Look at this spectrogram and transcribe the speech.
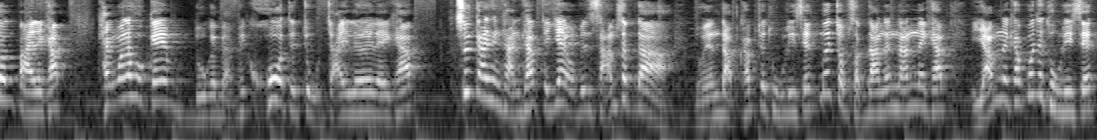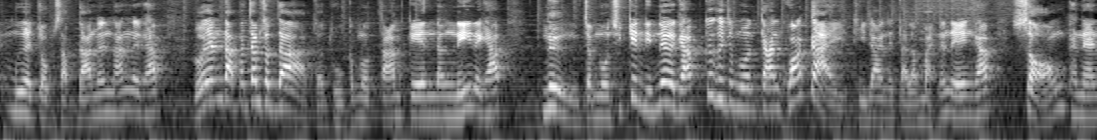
ต้นไปเลยครับ แข่งวันละ 6 เกม ดูกันแบบไม่โคตรจะจุใจเลยเลยครับซึ่งการแข่งขันครับจะแยกออกเป็น 3 สัปดาห์ โดยอันดับครับจะถูกรีเซ็ตเมื่อจบสัปดาห์นั้นๆนะครับ ย้ำนะครับว่าจะถูกรีเซ็ตเมื่อจบสัปดาห์นั้นๆนะครับ โดยอันดับประจำสัปดาห์จะถูกกำหนดตามเกณฑ์ดังนี้เลยครับ 1. จำนวนชิคเก้นดินเนอร์ครับก็คือจำนวนการคว้าไก่ที่ได้ในแต่ละแมตช์นั่นเองครับ 2. คะแนน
